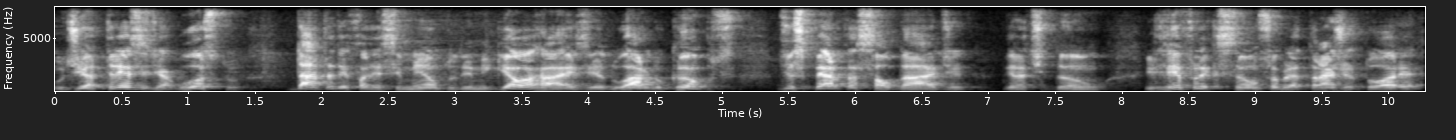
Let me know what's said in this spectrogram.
O dia 13 de agosto, data de falecimento de Miguel Arraes e Eduardo Campos, desperta saudade, gratidão e reflexão sobre a trajetória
